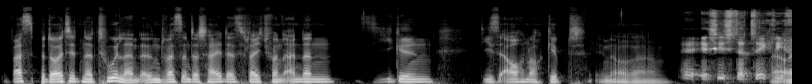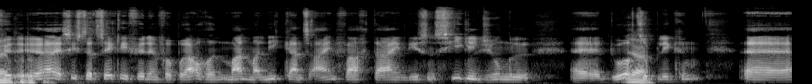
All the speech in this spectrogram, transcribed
was bedeutet Naturland und was unterscheidet es vielleicht von anderen Siegeln, die es auch noch gibt in eurer äh, es ist tatsächlich für, ja, es ist tatsächlich für den Verbraucher manchmal nicht ganz einfach, da in diesen Siegeldschungel äh, durchzublicken. Ja. Äh,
